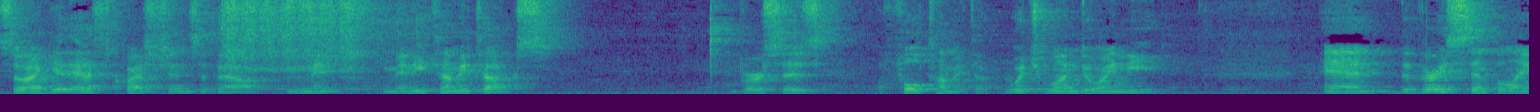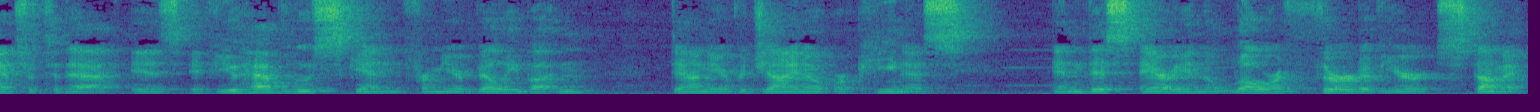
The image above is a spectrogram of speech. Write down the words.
So I get asked questions about mini tummy tucks versus a full tummy tuck. Which one do I need? And the very simple answer to that is if you have loose skin from your belly button down to your vagina or penis in this area, in the lower third of your stomach,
